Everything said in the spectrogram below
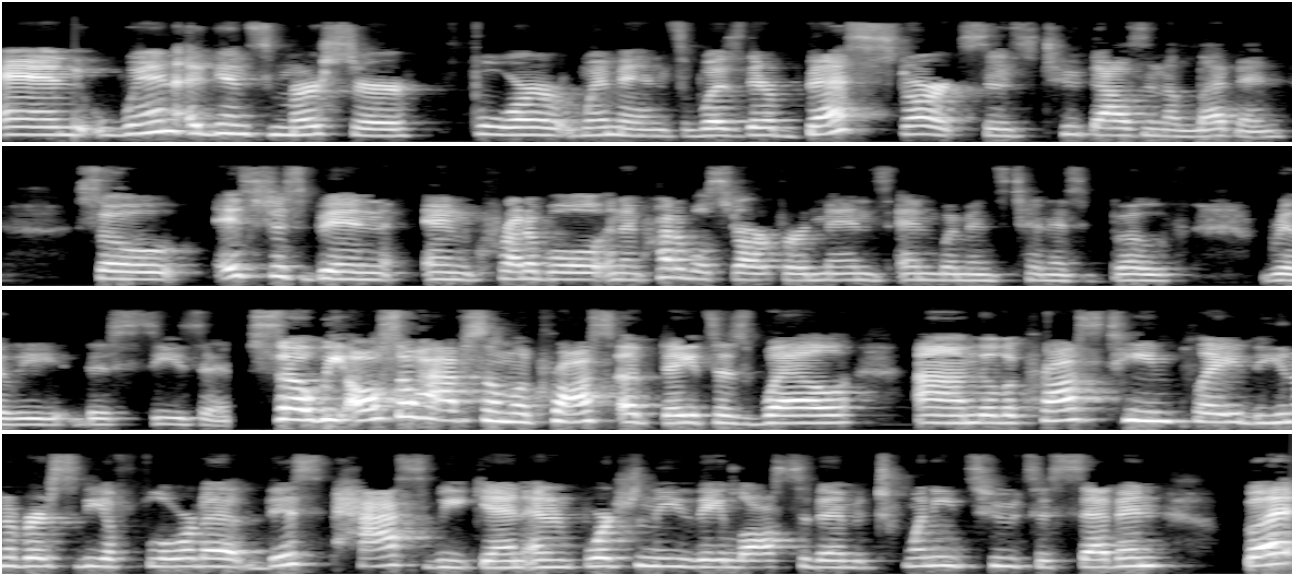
And win against Mercer for women's was their best start since 2011. So it's just been incredible, an incredible start for men's and women's tennis both really this season. So we also have some lacrosse updates as well. Um, the lacrosse team played the University of Florida this past weekend, and unfortunately they lost to them 22 to 7 but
